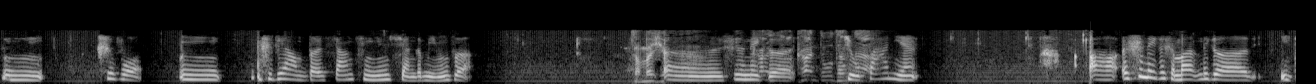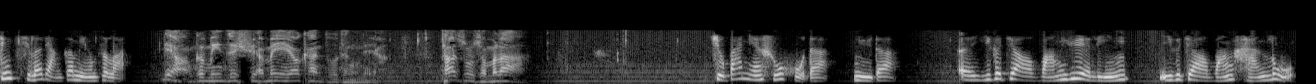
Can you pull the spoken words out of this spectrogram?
嗯，师傅，嗯，是这样的，想请您选个名字。怎么选？嗯、是那个九八年。啊、是那个什么，那个已经起了两个名字了。两个名字选嘛也要看图腾的呀。他属什么啦？九八年属虎的女的，呃，一个叫王月林，一个叫王寒露，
